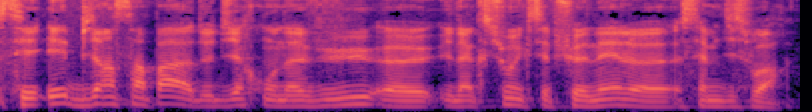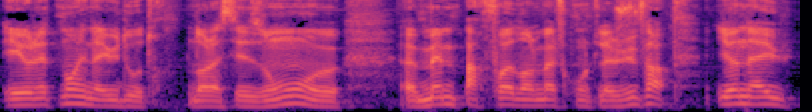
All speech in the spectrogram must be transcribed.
c'est bien sympa de dire qu'on a vu euh, une action exceptionnelle euh, samedi soir. Et honnêtement, il y en a eu d'autres dans la saison, euh, même parfois dans le match contre la Juve. Enfin, il y en a eu.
